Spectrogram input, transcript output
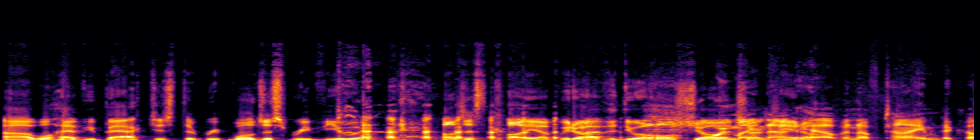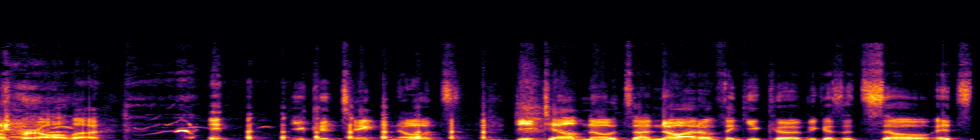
Uh, we'll have you back just to re- we'll just review it. I'll just call you up. We don't have to do a whole show we might Sharknado. not have enough time to cover all the you could take notes, detailed notes. On, no, I don't think you could because it's so it's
